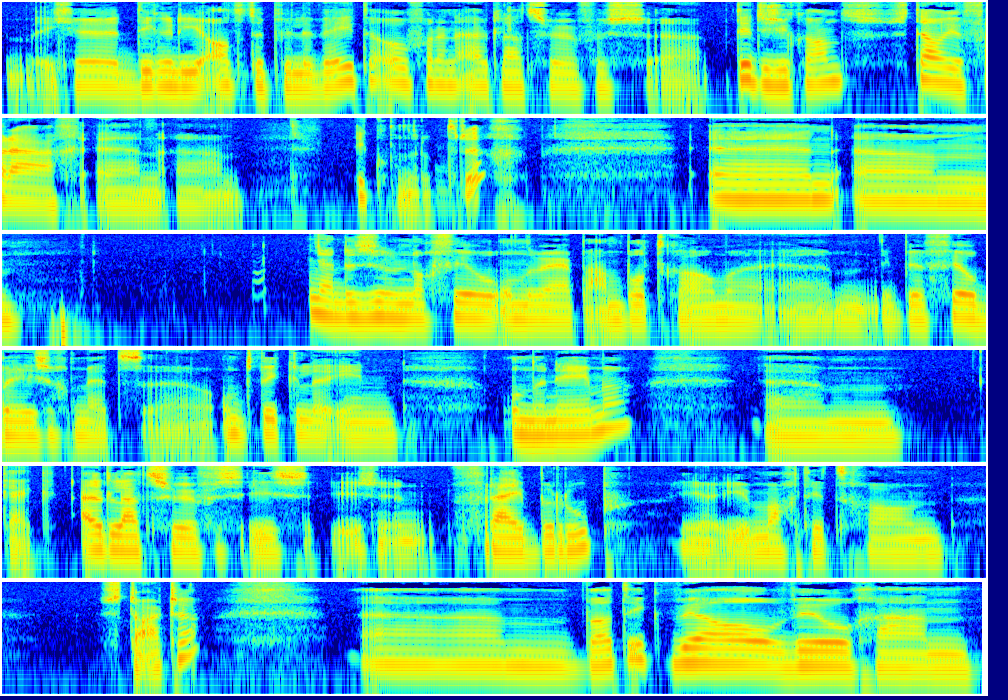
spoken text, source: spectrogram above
weet je, dingen die je altijd hebt willen weten over een uitlaatservice. Uh, dit is je kans. Stel je vraag en ehm, ik kom erop terug. En um, ja, er zullen nog veel onderwerpen aan bod komen. ik ben veel bezig met ontwikkelen in ondernemen. Um, kijk, uitlaatservice is, is een vrij beroep. Je, je mag dit gewoon starten. Um, wat ik wel wil gaan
